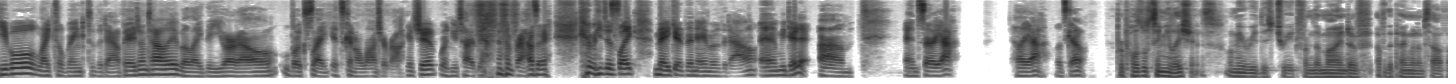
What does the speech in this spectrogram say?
people like to link to the DAO page on Tally, but like the URL looks like it's going to launch a rocket ship when you type it in the browser. Can we just like make it the name of the DAO? And we did it. Um, and so, yeah, hell yeah, let's go. Proposal simulations. Let me read this tweet from the mind of, of the penguin himself.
